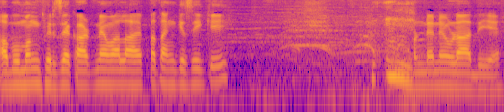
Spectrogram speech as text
अब उमंग फिर से काटने वाला है पतंग किसी की। मुंडे ने उड़ा दी है।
